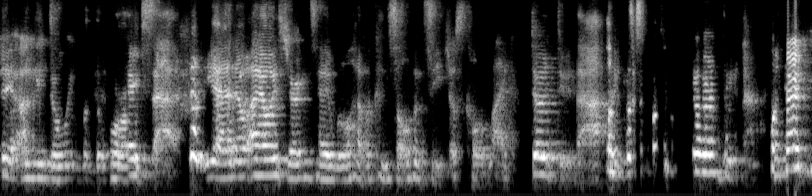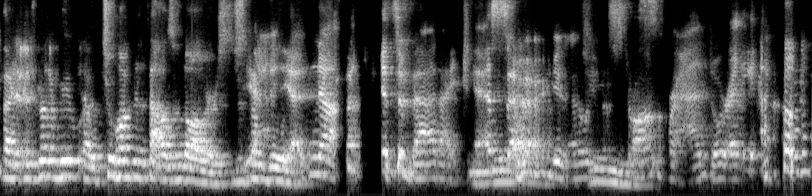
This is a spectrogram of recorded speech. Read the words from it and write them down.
Yeah. only doing with the world. Exactly. Yeah. No, I always joke and say we'll have a consultancy just called like, don't do that. Like, don't do that. Like, it's going to be like two hundred thousand dollars. Yeah. yeah. No, it's a bad idea. Yeah. So you know, we have a strong brand already. Um,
